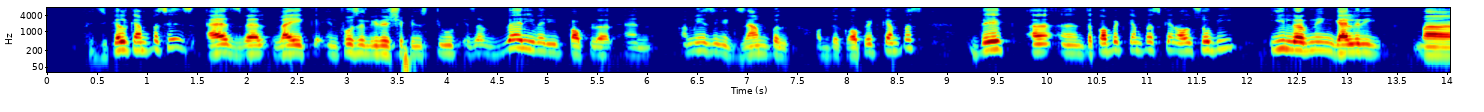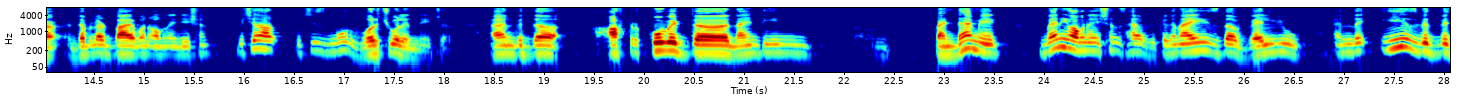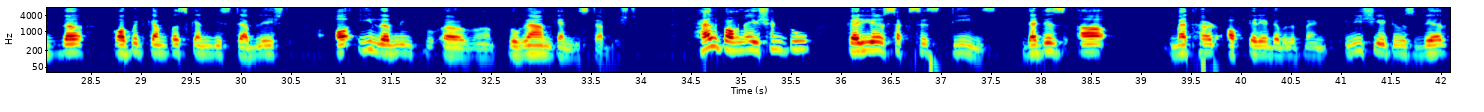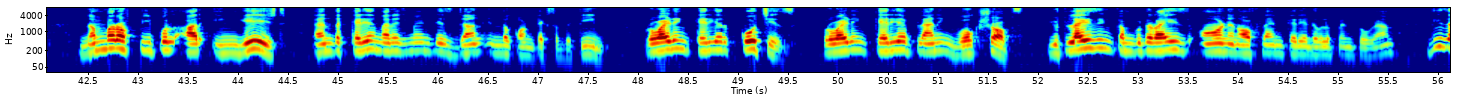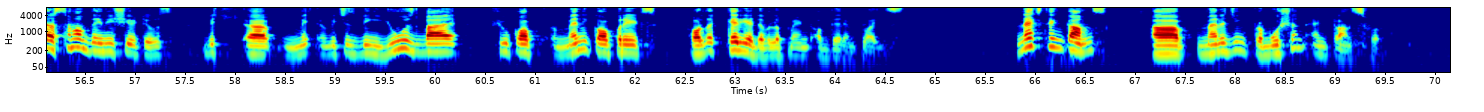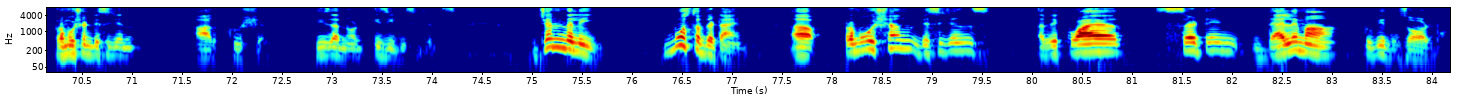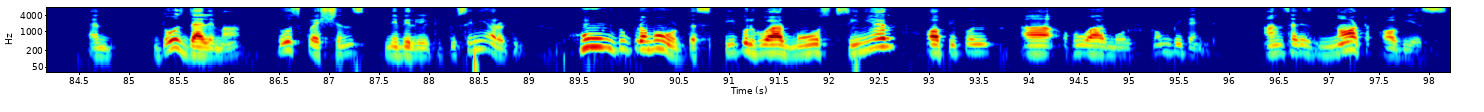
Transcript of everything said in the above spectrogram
physical campuses as well like Infosys Leadership Institute is a very very popular and amazing example of the corporate campus. They uh, uh, the corporate campus can also be e-learning gallery uh, developed by one organization which are which is more virtual in nature and with the after COVID 19 pandemic many organizations have recognized the value and the ease with which the corporate campus can be established or e-learning uh, program can be established. Help organization to career success teams that is a method of career development initiatives where number of people are engaged and the career management is done in the context of the team. Providing career coaches, providing career planning workshops, utilizing computerized on and offline career development program. These are some of the initiatives which, uh, which is being used by few corp many corporates for the career development of their employees. Next thing comes uh, managing promotion and transfer. Promotion decision are crucial. These are not easy decisions. generally most of the time uh, promotion decisions require certain dilemma to be resolved and those dilemma those questions may be related to seniority. Whom to promote the people who are most senior or people uh, who are more competent? Answer is not obvious.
